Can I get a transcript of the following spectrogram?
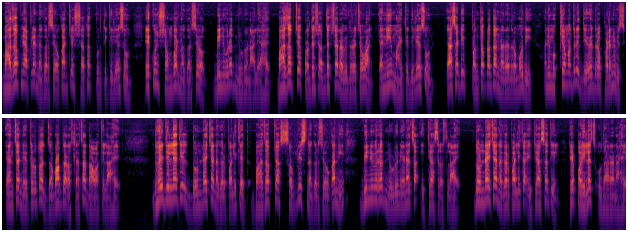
भाजपने आपले नगरसेवकांची शतक पूर्ती केली असून एकूण शंभर नगरसेवक बिनविरोध निवडून आले आहेत. भाजपचे प्रदेश अध्यक्ष रवींद्र चव्हाण यांनी माहिती दिली असून यासाठी पंतप्रधान नरेंद्र मोदी आणि मुख्यमंत्री देवेंद्र फडणवीस यांचं नेतृत्व जबाबदार असल्याचा दावा केला आहे. धुळे जिल्ह्यातील दोंडाच्या नगरपालिकेत भाजपच्या सव्वीस नगरसेवकांनी बिनविरोध निवडून येण्याचा इतिहास रचला आहे. दोंडाईच्या नगरपालिका इतिहासातील हे पहिलंच उदाहरण आहे.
